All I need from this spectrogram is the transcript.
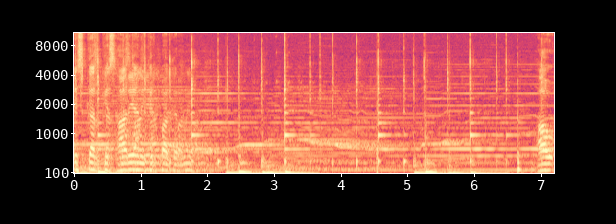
ਇਸ ਕਰਕੇ ਸਾਰਿਆਂ ਨੇ ਕਿਰਪਾ ਕਰਨੀ। ਆਓ,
